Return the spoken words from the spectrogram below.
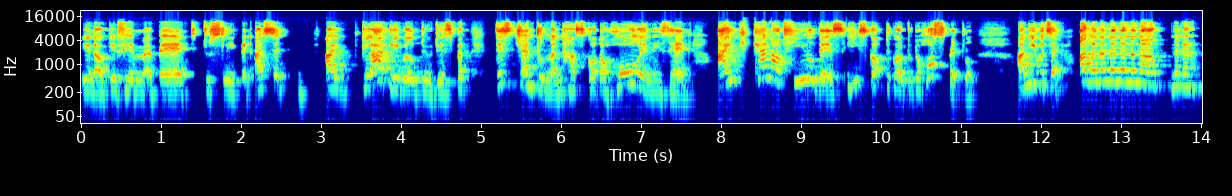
you know, give him a bed to sleep in. I said, I gladly will do this, but this gentleman has got a hole in his head. I cannot heal this. He's got to go to the hospital. And he would say, Oh, no, no, no, no, no, no, no, no.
